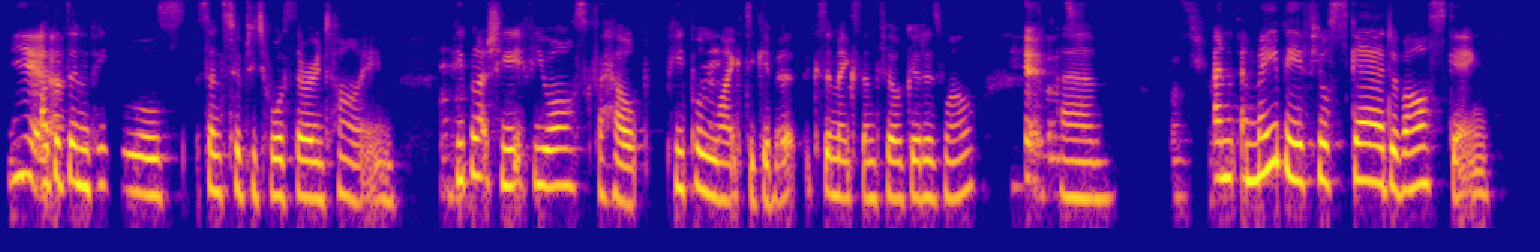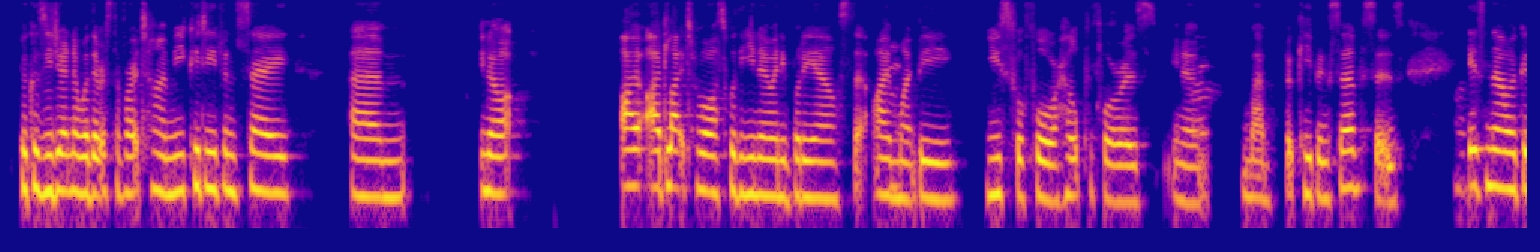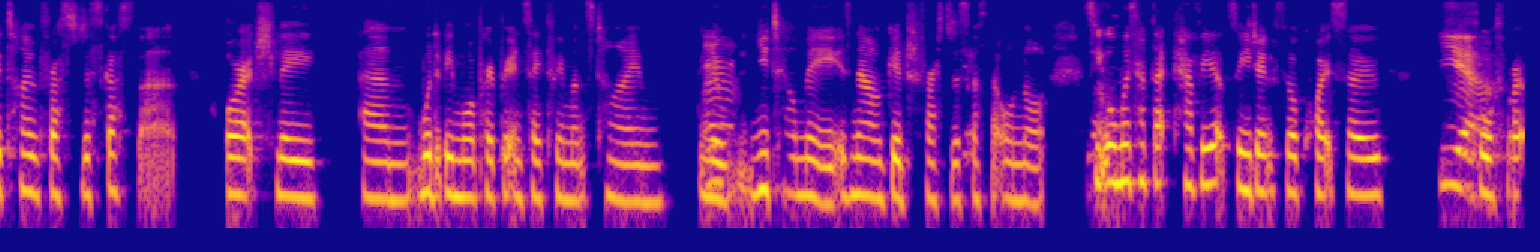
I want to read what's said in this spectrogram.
yeah, other than people's sensitivity towards their own time, mhm, people actually, if you ask for help, people Mm. like to give it because it makes them feel good as well. yeah, that's, Um, that's true. and, and maybe if you're scared of asking because you don't know whether it's the right time, you could even say, um, you know, I, I'd like to ask whether you know anybody else that I Mm. might be useful for or helpful for as, you know, Mm. my bookkeeping services. Mm. Is now a good time for us to discuss that? Or actually, um, would it be more appropriate in, say, three months' time? You know, you tell me, is now good for us to discuss that or not? So you almost have that caveat so you don't feel quite so yeah, forthright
